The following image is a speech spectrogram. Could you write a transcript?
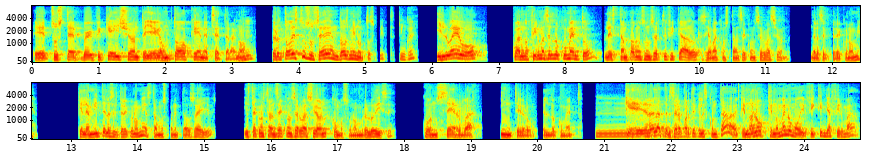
eh, two-step verification, te llega un token, etcétera, ¿no? Pero todo esto sucede en dos minutos, Pete. Y luego, cuando firmas el documento, le estampamos un certificado que se llama constancia de conservación de la Secretaría de Economía, que le emite la Secretaría de Economía, estamos conectados a ellos. Y esta constancia de conservación, como su nombre lo dice, conserva íntegro el documento, Mm, que era la tercera parte que les contaba, que, no, lo, que no me lo modifiquen ya firmado.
